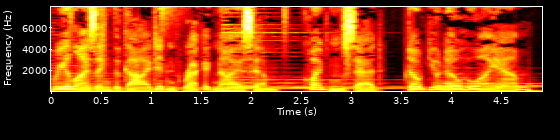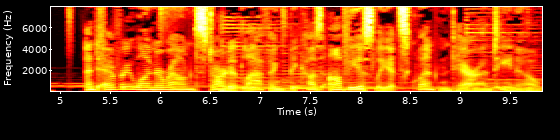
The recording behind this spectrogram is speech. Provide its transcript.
Realizing the guy didn't recognize him, Quentin said, Don't you know who I am? And everyone around started laughing because obviously it's Quentin Tarantino.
